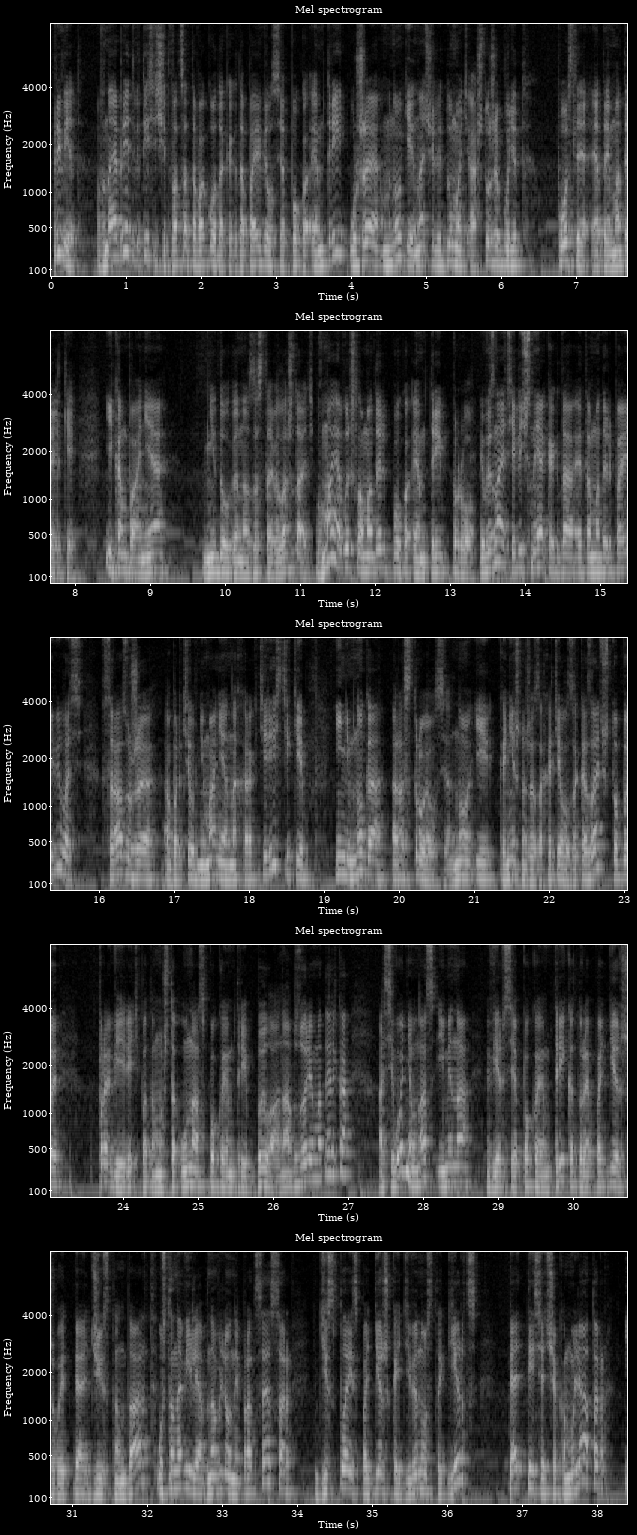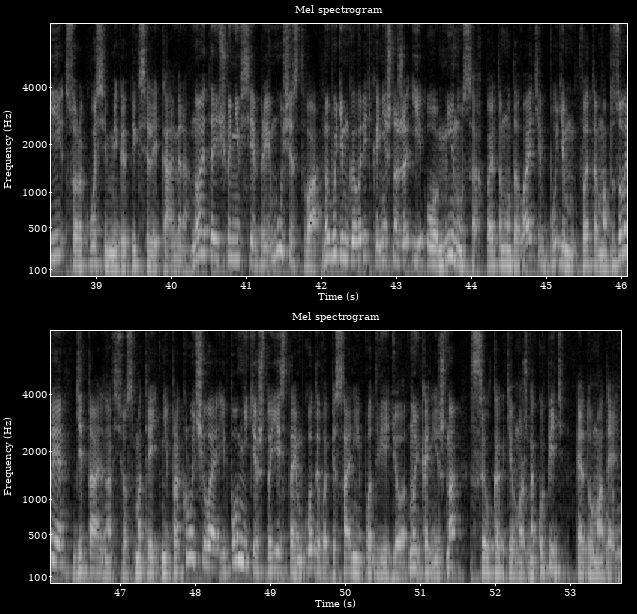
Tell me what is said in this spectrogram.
Привет! В ноябре 2020 года, когда появился Poco M3, уже многие начали думать, а что же будет после этой модельки. И компания недолго нас заставила ждать. В мае вышла модель Poco M3 Pro. И вы знаете, лично я, когда эта модель появилась, сразу же обратил внимание на характеристики и немного расстроился. Но и, конечно же, захотел заказать, чтобы проверить, потому что у нас Poco M3 была на обзоре моделька, а сегодня у нас именно версия Poco M3, которая поддерживает 5G стандарт. Установили обновленный процессор, дисплей с поддержкой 90 Гц, 5000 аккумулятор и 48 мегапикселей камера. Но это еще не все преимущества. Мы будем говорить, конечно же, и о минусах, поэтому давайте будем в этом обзоре детально все смотреть, не прокручивая. И помните, что есть тайм-коды в описании под видео. Ну и, конечно, ссылка, где можно купить эту модель.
